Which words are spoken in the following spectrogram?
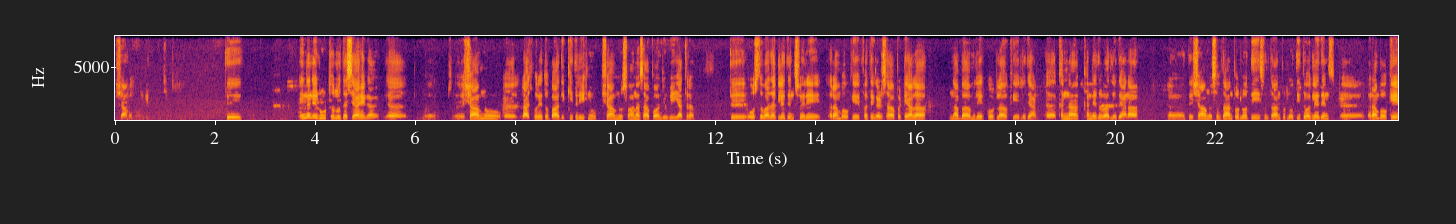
ਸ਼ਾਮਲ ਹੋਣਗੇ। ਤੇ ਇਹਨਾਂ ਨੇ ਰੂਟ ਤੁਹਾਨੂੰ ਦੱਸਿਆ ਹੈਗਾ ਸ਼ਾਮ ਨੂੰ ਰਾਜਪੁਰੇ ਤੋਂ ਬਾਅਦ 21 ਤਰੀਕ ਨੂੰ ਸ਼ਾਮ ਨੂੰ ਸੁਹਾਣਾ ਸਾਹਿਬ ਪਹੁੰਚ ਜੂਗੀ ਯਾਤਰਾ। ਤੇ ਉਸ ਤੋਂ ਬਾਅਦ ਅਗਲੇ ਦਿਨ ਸਵੇਰੇ ਆਰੰਭ ਹੋ ਕੇ ਫਤਿਹਗੜ੍ਹ ਸਾਹਿਬ ਪਟਿਆਲਾ ਨਾਭਾ ਮਲੇਰਕੋਟਲਾ ਹੋ ਕੇ ਲੁਧਿਆਣਾ ਖੰਨਾ ਖੰਨੇ ਤੋਂ ਬਾਅਦ ਲੁਧਿਆਣਾ ਅ, ਤੇ ਸ਼ਾਮ ਨੂੰ ਸੁਲਤਾਨਪੁਰ ਲੋਧੀ ਸੁਲਤਾਨਪੁਰ ਲੋਧੀ ਤੋਂ ਅਗਲੇ ਦਿਨ ਆਰੰਭ ਹੋ ਕੇ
